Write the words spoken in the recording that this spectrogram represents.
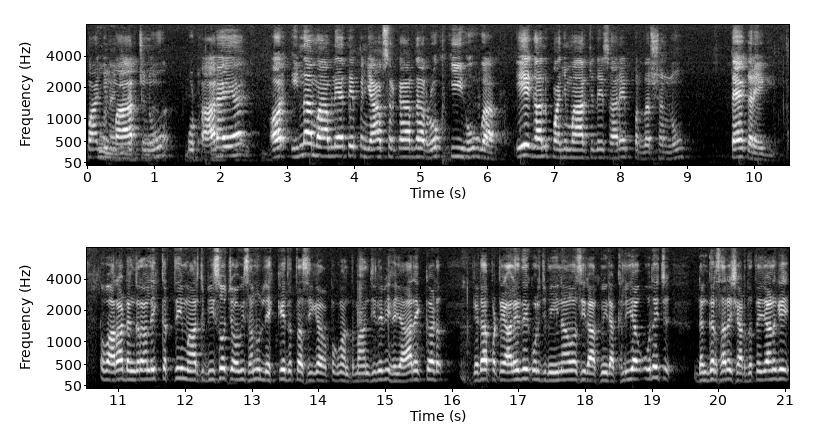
5 ਮਾਰਚ ਨੂੰ ਉਠਾ ਰਹੇ ਹਾਂ ਔਰ ਇਹਨਾਂ ਮਾਮਲਿਆਂ ਤੇ ਪੰਜਾਬ ਸਰਕਾਰ ਦਾ ਰੁਖ ਕੀ ਹੋਊਗਾ? ਇਹ ਗੱਲ 5 ਮਾਰਚ ਦੇ ਸਾਰੇ ਪ੍ਰਦਰਸ਼ਨ ਨੂੰ ਤੈਅ ਕਰੇਗੀ। ਅਵਾਰਾ ਡੰਗਰਾਂ ਲਈ 31 ਮਾਰਚ 2024 ਸਾਨੂੰ ਲਿਖ ਕੇ ਦਿੱਤਾ ਸੀਗਾ। ਭਗਵੰਤ ਮਾਨ ਜੀ ਨੇ ਵੀ 1000 ਏਕੜ ਜਿਹੜਾ ਪਟਿਆਲੇ ਦੇ ਕੋਲ ਜ਼ਮੀਨ ਆ, ਉਹ ਅਸੀਂ ਰਾਖਵੀਂ ਰੱਖ ਲਈ ਆ। ਉਹਦੇ 'ਚ ਡੰਗਰ ਸਾਰੇ ਛੱਡ ਦਿੱਤੇ ਜਾਣਗੇ।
